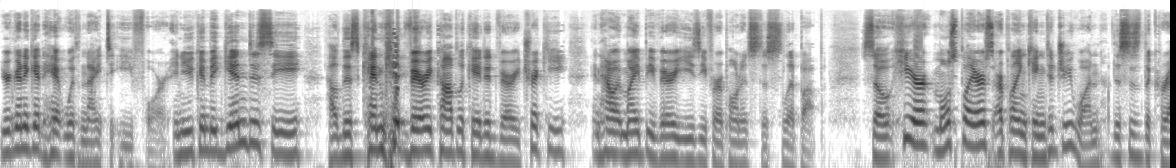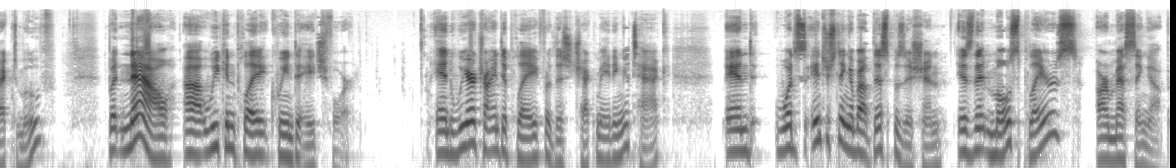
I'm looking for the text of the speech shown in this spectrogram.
you're going to get hit with knight to e4. And you can begin to see how this can get very complicated, very tricky, and how it might be very easy for opponents to slip up. So here, most players are playing king to g1. This is the correct move. But now uh, we can play queen to h4. And we are trying to play for this checkmating attack. And what's interesting about this position is that most players are messing up.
